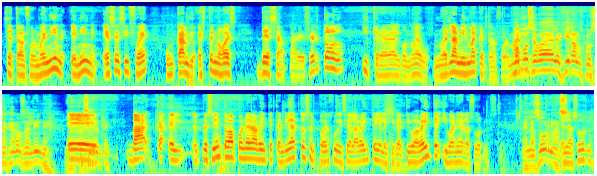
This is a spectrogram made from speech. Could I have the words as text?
se transformó en INE, en INE. Ese sí fue un cambio. Este no es desaparecer todo y crear algo nuevo. No es la misma que transformar. ¿Cómo se va a elegir a los consejeros del INE? Eh, presidente? va, el, el presidente va a poner a 20 candidatos, el Poder Judicial a 20 y el Legislativo a 20 y van a ir a las urnas. En las urnas. En las urnas.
